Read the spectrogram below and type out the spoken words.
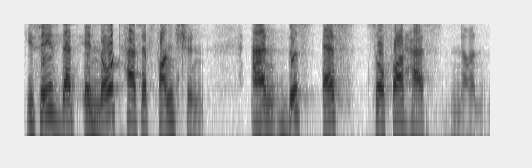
He says that a note has a function and this S so far has none.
